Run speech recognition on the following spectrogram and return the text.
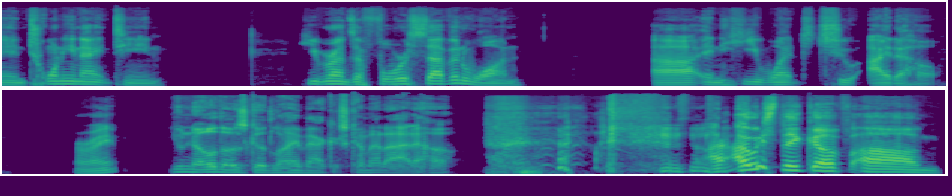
in 2019. He runs a 471, uh, and he went to Idaho. All right. You know those good linebackers come out of Idaho. I, I always think of um,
